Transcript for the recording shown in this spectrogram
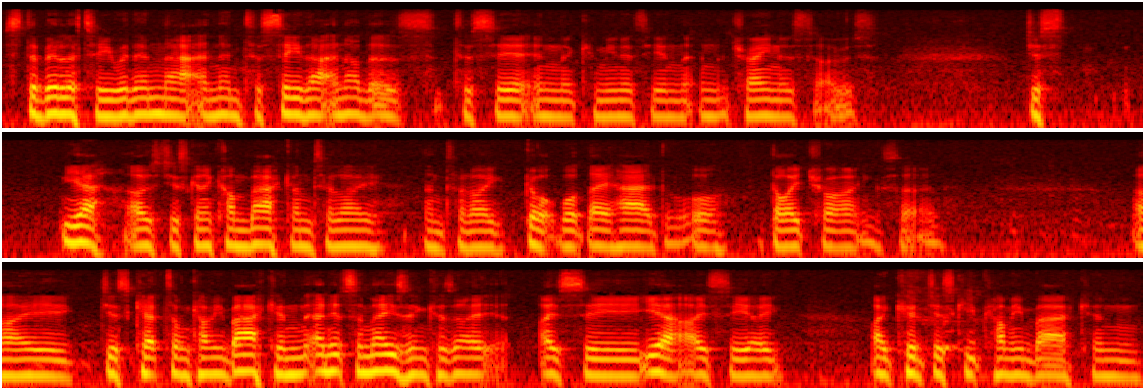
stability within that, and then to see that in others, to see it in the community and the, and the trainers, I was just yeah, I was just going to come back until I until I got what they had or died trying. So. I just kept on coming back, and, and it's amazing because I I see yeah I see I I could just keep coming back and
